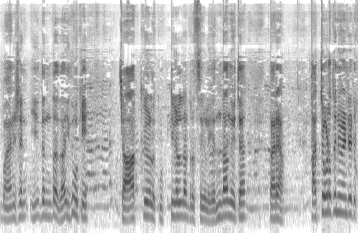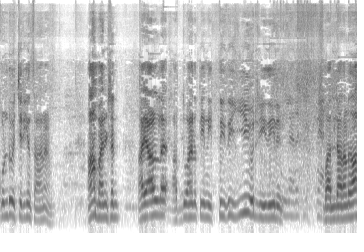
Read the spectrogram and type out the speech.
മനുഷ്യൻ ഇതെന്താ? ഇതാ, ഇത് നോക്കിയേ. ചാക്കുകൾ കുട്ടികളുടെ ഡ്രസ്സുകൾ എന്താന്ന് വെച്ചാൽ തരാം. കച്ചവടത്തിന് വേണ്ടിയിട്ട് കൊണ്ടുവച്ചിരിക്കുന്ന സാധനമാണ്. ആ മനുഷ്യൻ അയാളുടെ അധ്വാനത്തിൽ നിന്ന് ഇത് ഇത് ഈ ഒരു രീതിയിൽ വല്ലാതാണ്. ആ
